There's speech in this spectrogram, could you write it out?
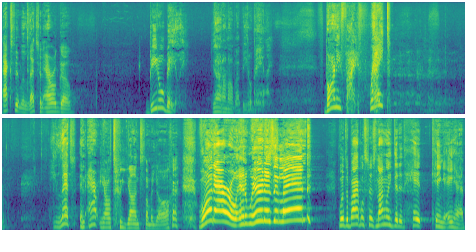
accidentally lets an arrow go. Beetle Bailey. Yeah, I don't know about Beetle Bailey. Barney Fife, right? He lets an arrow, y'all too young, some of y'all. One arrow, and where does it land? Well, the Bible says not only did it hit King Ahab,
